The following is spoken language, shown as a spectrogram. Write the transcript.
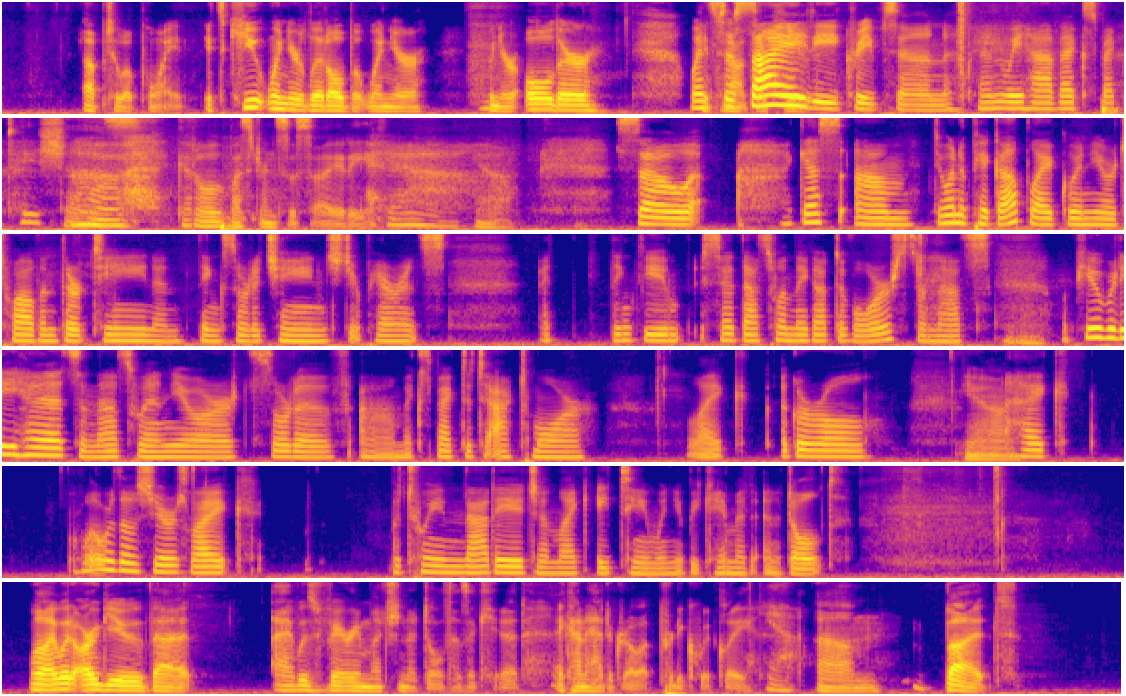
up to a point. It's cute when you're little, but when you're when you're older, When not so society creeps in and we have expectations. uh, good old Western society. yeah. Yeah. So, I guess, um, do you want to pick up like when you were 12 and 13 and things sort of changed? Your parents, I think you said that's when they got divorced, and that's when puberty hits, and that's when you're sort of um, expected to act more like a girl. Yeah. Like, what were those years like between that age and like 18 when you became an adult? Well, I would argue that I was very much an adult as a kid. I kind of had to grow up pretty quickly. Yeah. Um, but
